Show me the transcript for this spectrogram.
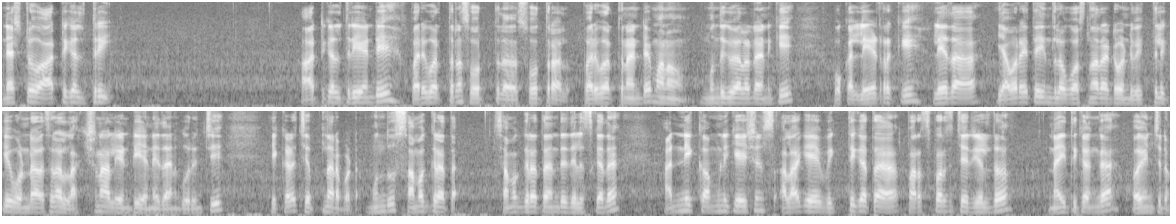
Next article three. Article three ఏంటి పరివర్తన సూత్ర సూత్రాలు. పరివర్తన అంటే మనం ముందుకు వెళ్ళడానికి ఒక లీడర్కి లేదా ఎవరైతే ఇందులోకి వస్తున్నారో అటువంటి వ్యక్తులకి ఉండాల్సిన లక్షణాలు ఏంటి అనే దాని గురించి ఇక్కడ చెప్తున్నారన్నమాట. ముందు సమగ్రత. సమగ్రత అంటే తెలుసు కదా అన్ని కమ్యూనికేషన్స్ అలాగే వ్యక్తిగత పరస్పర చర్యలతో నైతికంగా వహించడం.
